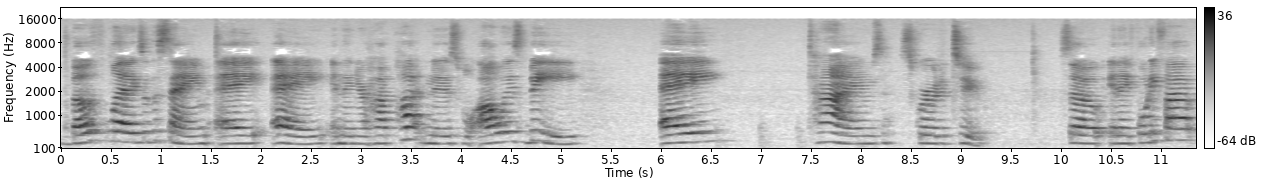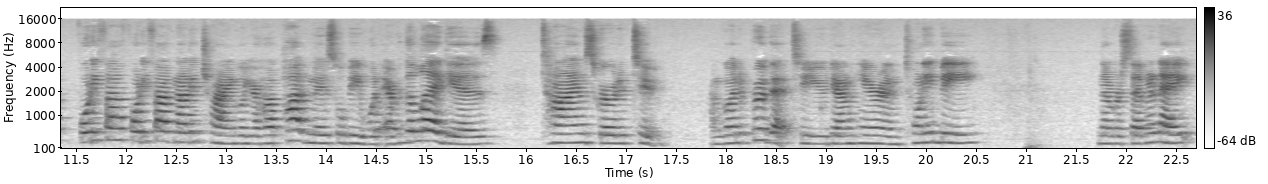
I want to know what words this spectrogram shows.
both legs are the same, A, A, and then your hypotenuse will always be A times square root of 2. So in a 45, 45, 45, 90 triangle, your hypotenuse will be whatever the leg is times square root of 2. I'm going to prove that to you down here in 20B, number 7 and 8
